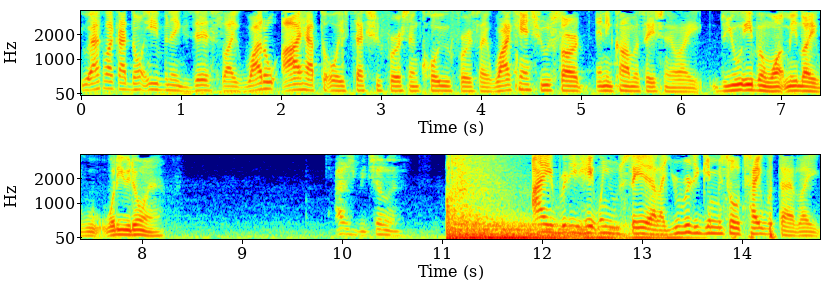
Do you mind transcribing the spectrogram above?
You act like I don't even exist. Like, why do I have to always text you first and call you first? Like, why can't you start any conversation? Like, do you even want me? Like, what are you doing? I just be chilling. I really hate when you say that. Like, you really get me so tight with that. Like,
